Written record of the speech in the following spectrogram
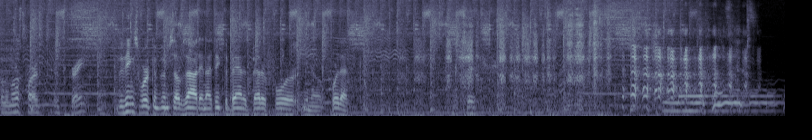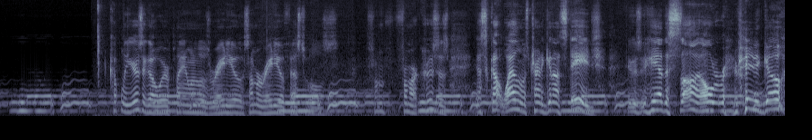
for the most part, it's great. the things working themselves out, and I think the band is better for you know for that. A couple of years ago, we were playing one of those radio summer radio festivals from from our cruises, and Scott Weiland was trying to get on stage. He was he had the song all ready to go.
